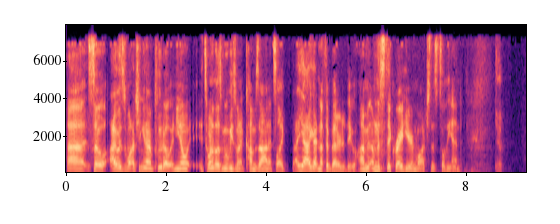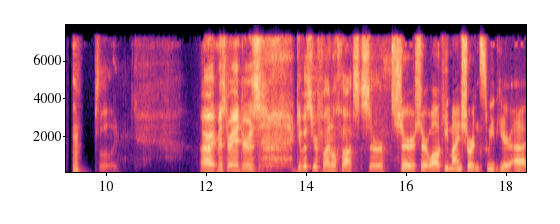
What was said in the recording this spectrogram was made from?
Uh, so I was watching it on Pluto, and you know, it's one of those movies when it comes on, it's like, oh, yeah, I got nothing better to do. I'm I'm gonna stick right here and watch this till the end. Yep. Absolutely. All right, Mr. Andrews, give us your final thoughts, sir. Sure, sure. Well, I'll keep mine short and sweet here. Uh,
